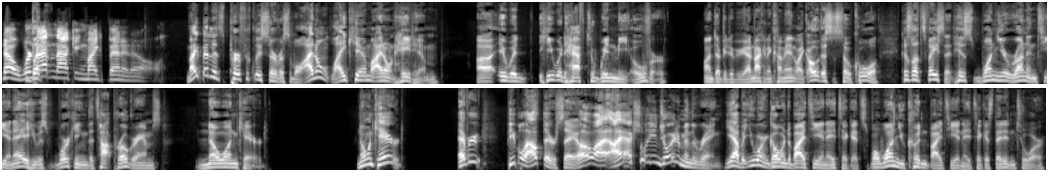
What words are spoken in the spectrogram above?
No, we're but not knocking Mike Bennett at all. Mike Bennett's perfectly serviceable. I don't like him. I don't hate him. Uh, it would he would have to win me over on WWE. I'm not going to come in like, oh, this is so cool. Because let's face it, his one year run in TNA, he was working the top programs. No one cared. No one cared. Every people out there say, oh, I, I actually enjoyed him in the ring. Yeah, but you weren't going to buy TNA tickets. Well, one, you couldn't buy TNA tickets. They didn't tour.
